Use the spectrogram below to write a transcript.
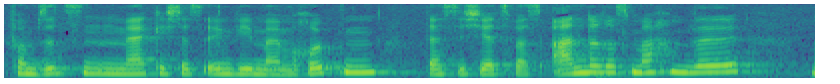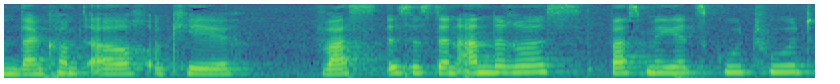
Vom Sitzen merke ich das irgendwie in meinem Rücken, dass ich jetzt was anderes machen will. Und dann kommt auch, okay, was ist es denn anderes, was mir jetzt gut tut?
